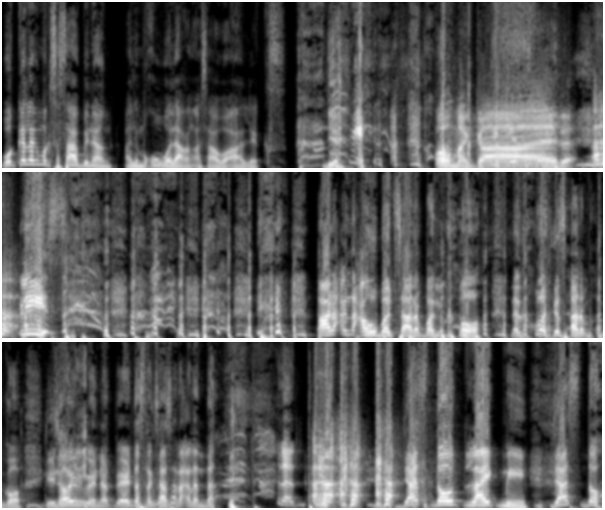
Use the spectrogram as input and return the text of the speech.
Huwag ka lang magsasabi ng, alam mo kung wala kang asawa, Alex. yeah. Oh my God. Please! Para kang nakahubad sa harapan ko. Naghubad ka sa harapan ko. You know, Sorry. were not there. Tapos nagsasara ka ng dami. Just don't like me. Just don't.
